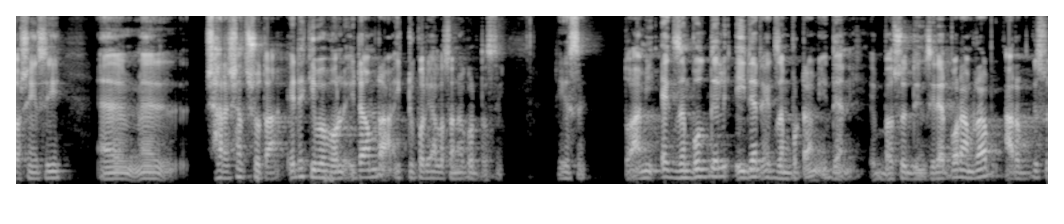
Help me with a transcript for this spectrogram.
দশ ইঞ্চি সাড়ে সাতশোটা, এটা কীভাবে হলো? এটা আমরা একটু পরে আলোচনা করতেছি, ঠিক আছে? তো আমি এক্সাম্পল দিলে এইটার এক্সাম্পলটা আমি দেনি বা চোদ্দ ইঞ্চির। এরপর আমরা আরও কিছু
